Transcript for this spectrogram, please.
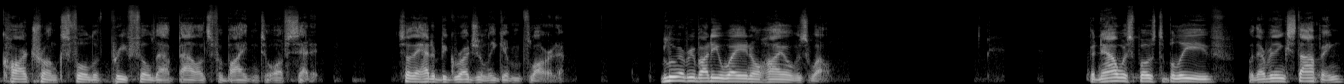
car trunks full of pre filled out ballots for Biden to offset it. So they had to begrudgingly give him Florida. Blew everybody away in Ohio as well. But now we're supposed to believe, with everything stopping,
